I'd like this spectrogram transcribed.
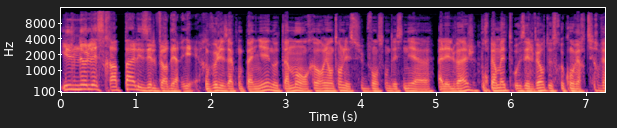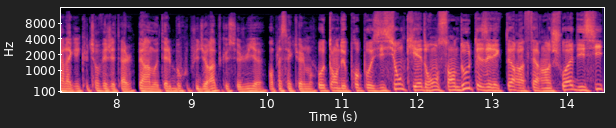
il ne laissera pas les éleveurs derrière. On veut les accompagner, notamment en réorientant les subventions destinées à, l'élevage, pour permettre aux éleveurs de se reconvertir vers l'agriculture végétale, vers un modèle beaucoup plus durable que celui euh, en place actuellement. Autant de propositions qui aideront sans doute les électeurs à faire un choix d'ici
